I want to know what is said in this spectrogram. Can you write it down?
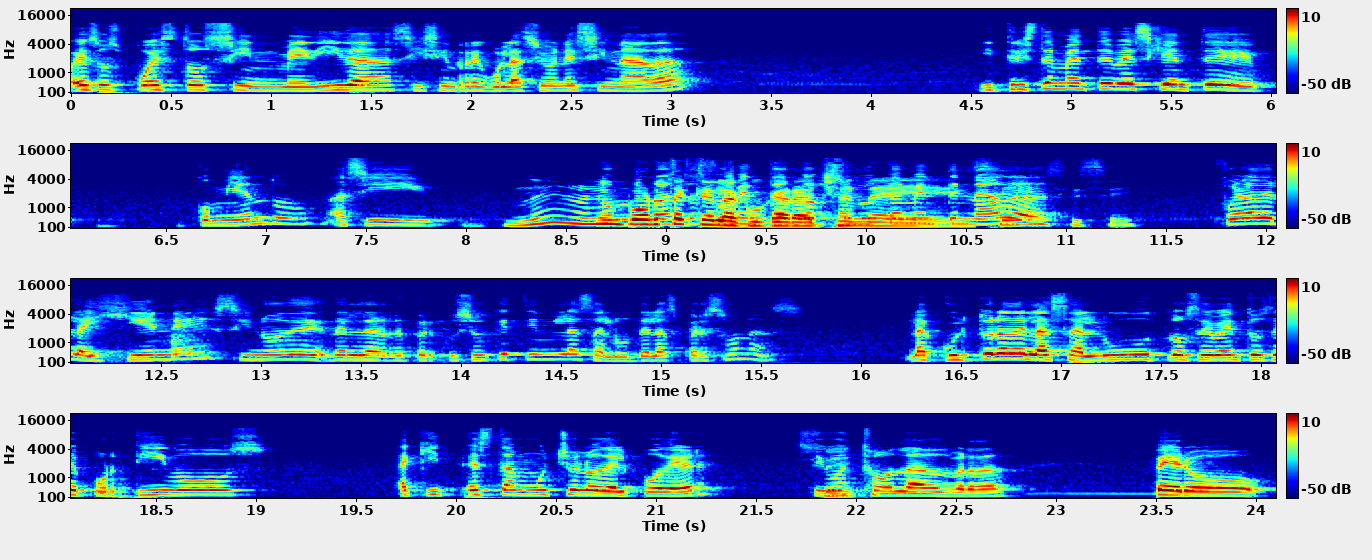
esos puestos sin medidas y sin regulaciones y nada. Y tristemente ves gente comiendo así No, no importa no que la cucaracha absolutamente nada. Sí, sí, sí. Fuera de la higiene, sino de, de la repercusión que tiene la salud de las personas. La cultura de la salud, los eventos deportivos. Aquí está mucho lo del poder. Digo Sí. en todos lados, ¿verdad? Pero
